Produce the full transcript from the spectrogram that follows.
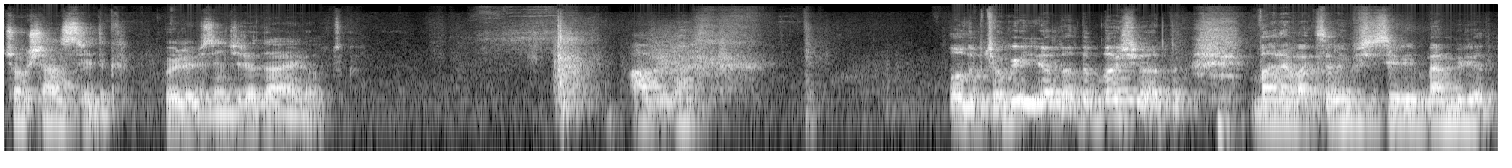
Çok şanslıydık. Böyle bir zincire dahil olduk. Abi ben... Oğlum çok heyecanlandım lan şu anda. Bana bak sana bir şey söyleyeyim, ben biliyordum.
